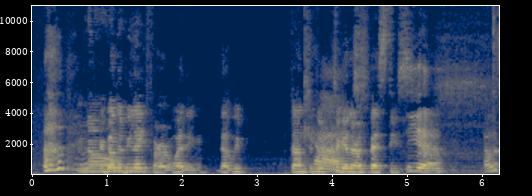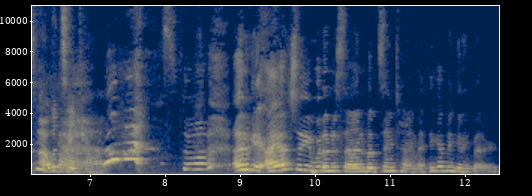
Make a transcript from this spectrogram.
no. You're gonna be late for our wedding that we plan to do together as besties. Yeah. I would say. I would say Kat. Kat. So, okay, I actually would understand, but at the same time, I think I've been getting better.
